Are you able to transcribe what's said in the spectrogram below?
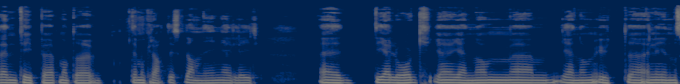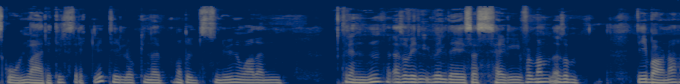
den type måte, demokratisk danning eller eh, dialog gjennom, eh, gjennom, ut, gjennom skolen være tilstrekkelig til å kunne måte, snu noe av den trenden? Altså, vil, vil det i seg selv For man, altså, de barna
